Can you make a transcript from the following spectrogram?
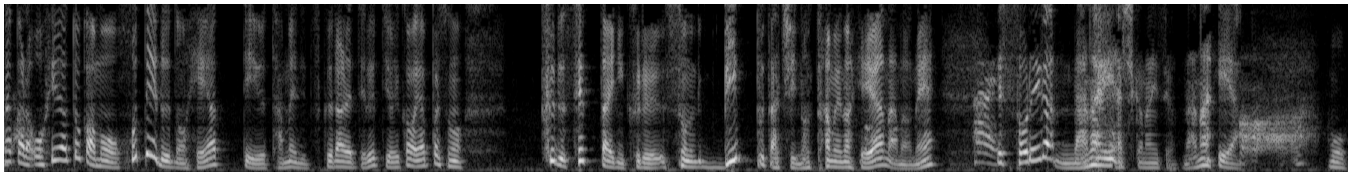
だから、お部屋とかも、ホテルの部屋っていうために作られてるっていうよりかは、やっぱりその、来る、接待に来る、その、VIP たちのための部屋なのね。はいで、。それが7部屋しかないんですよ。7部屋。あもう、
